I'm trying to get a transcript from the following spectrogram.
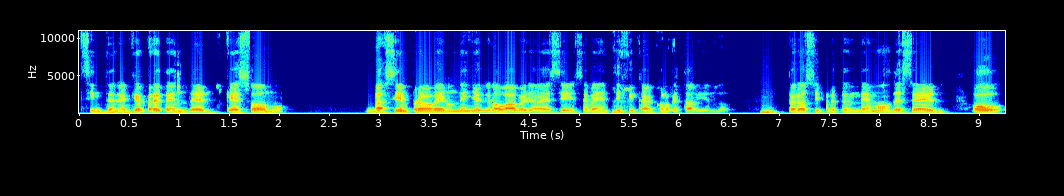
sin tener que pretender que somos, va, siempre va a haber un niño que lo va a ver y va a decir, se va a identificar con lo que está viendo. Pero si pretendemos de ser, oh,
